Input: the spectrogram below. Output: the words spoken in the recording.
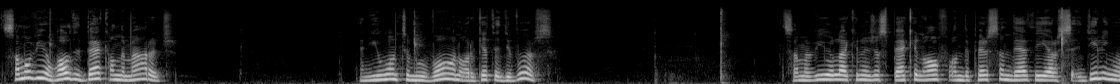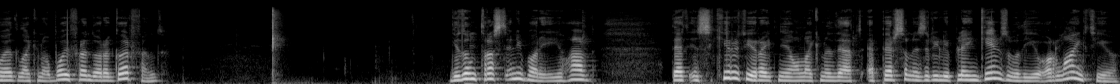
some of you hold it back on the marriage and you want to move on or get a divorce. Some of you like you know just backing off on the person that they are dealing with, like you know, a boyfriend or a girlfriend. You don't trust anybody. You have that insecurity right now, like you know, that a person is really playing games with you or lying to you.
